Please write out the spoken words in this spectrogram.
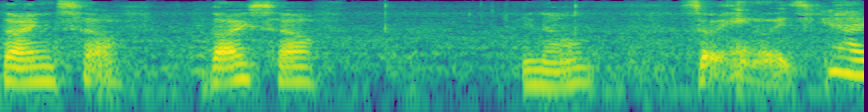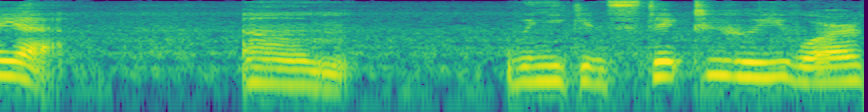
thine self, thyself, you know. So, anyways, yeah, yeah. Um, when you can stick to who you are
